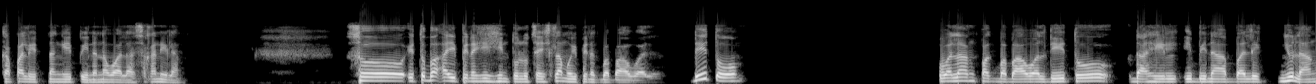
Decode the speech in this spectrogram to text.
kapalit ng ngipin na nawala sa kanila. So, ito ba ay pinahihintulot sa Islam o ipinagbabawal? Dito, walang pagbabawal dito dahil ibinabalik nyo lang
